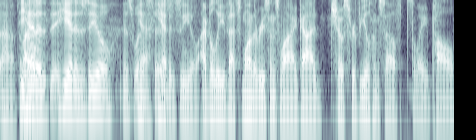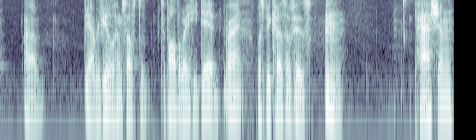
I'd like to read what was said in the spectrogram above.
uh, he had a he had a zeal is what yeah, it says he had a zeal. I believe that's one of the reasons why God chose to reveal himself the way Paul, uh, yeah, revealed himself to, to Paul the way he did right was because of his passion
